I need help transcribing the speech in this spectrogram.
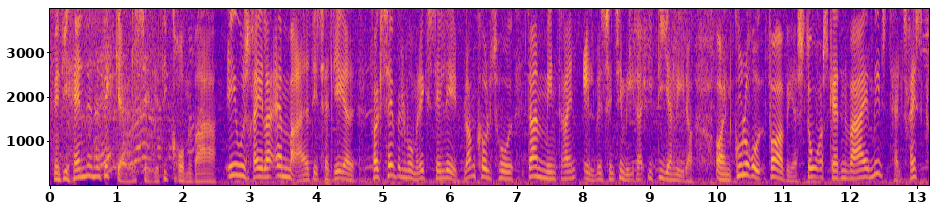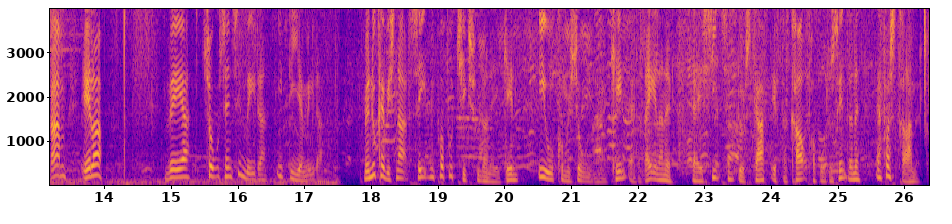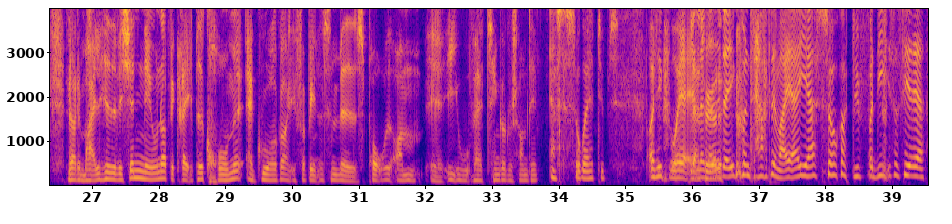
men de handlende vil gerne sælge de krumme varer. EU's regler er meget detaljerede. For eksempel må man ikke sælge et blomkålshoved, der er mindre end 11 cm i diameter. Og en gulerod for at være stor skal den veje mindst 50 gram eller være 2 cm i diameter. Men nu kan vi snart se den på butikshylderne igen. EU-kommissionen har erkendt, at reglerne, der i sin tid blev skabt efter krav fra producenterne, er for stramme. Lotte Mejlhed, hvis jeg nævner begrebet krumme agurker i forbindelse med sproget om øh, EU, hvad tænker du så om det? Jamen, så sukker jeg dybt. Og det gjorde jeg allerede, da I kontaktede mig. Jeg er sukker dybt, fordi så siger jeg,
